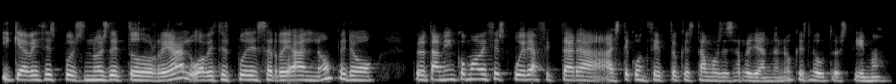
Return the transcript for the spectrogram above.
y que a veces pues no es del todo real, o a veces puede ser real, ¿no? Pero, pero también como a veces puede afectar a, a este concepto que estamos desarrollando, ¿no? Que es la autoestima.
